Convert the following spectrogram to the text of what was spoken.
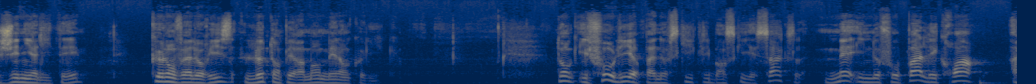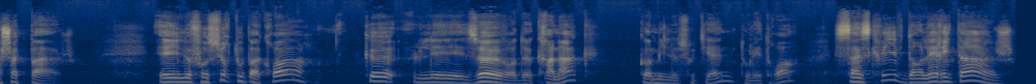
génialité que l'on valorise le tempérament mélancolique. Donc il faut lire Panofsky, Klibanski et Sachs, mais il ne faut pas les croire à chaque page. Et il ne faut surtout pas croire que les œuvres de Cranach, comme ils le soutiennent tous les trois, s'inscrivent dans l'héritage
